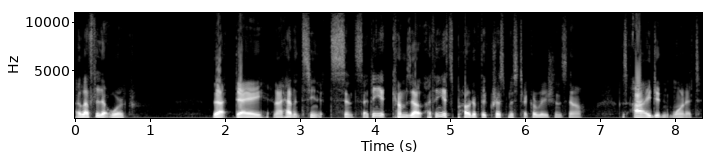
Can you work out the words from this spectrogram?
I left it at work that day and I haven't seen it since. I think it comes out I think it's part of the Christmas decorations now because I didn't want it.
